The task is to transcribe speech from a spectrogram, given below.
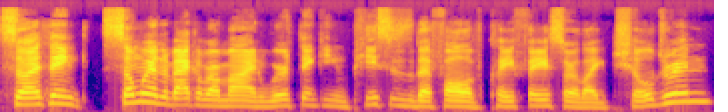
So I think somewhere in the back of our mind, we're thinking pieces that fall of Clayface are like children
